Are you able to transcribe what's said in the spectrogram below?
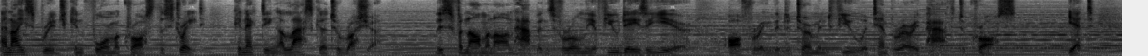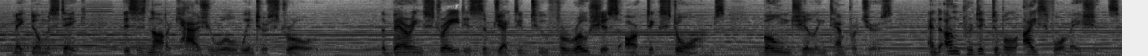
an ice bridge can form across the strait, connecting Alaska to Russia. This phenomenon happens for only a few days a year, offering the determined few a temporary path to cross. Yet, make no mistake, this is not a casual winter stroll. The Bering Strait is subjected to ferocious Arctic storms, bone-chilling temperatures, and unpredictable ice formations.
